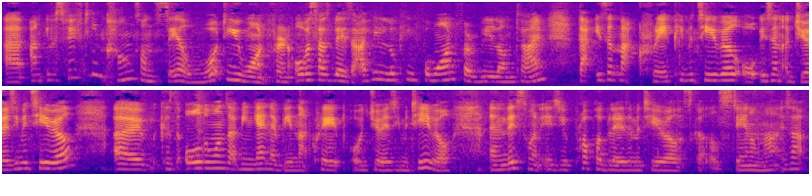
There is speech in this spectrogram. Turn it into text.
Uh, and it was 15 pounds on sale. What do you want for an oversized blazer? I've been looking for one for a really long time. That isn't that crepey material or isn't a jersey material uh, because all the ones I've been getting have been that crepe or jersey material. And this one is your proper blazer material. It's got a little stain on that. Is that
